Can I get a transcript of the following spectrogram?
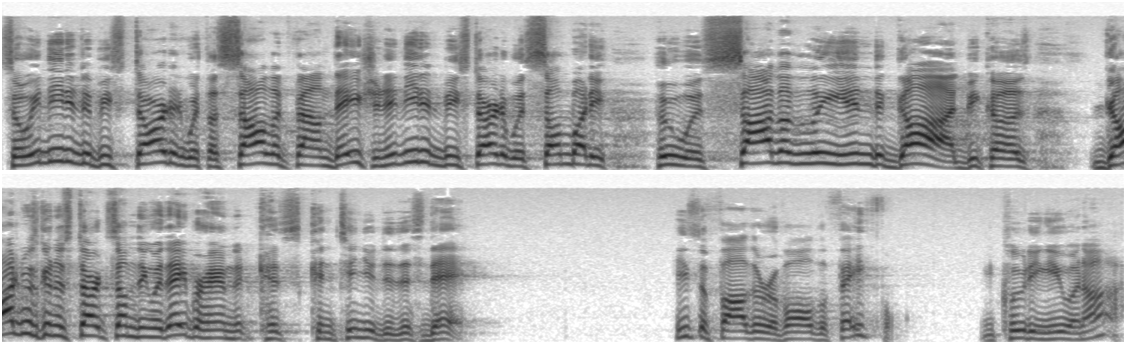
So it needed to be started with a solid foundation. It needed to be started with somebody who was solidly into God because God was going to start something with Abraham that has continued to this day. He's the father of all the faithful, including you and I.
